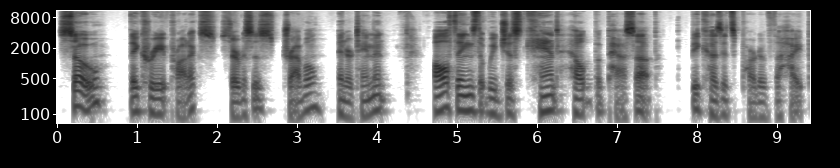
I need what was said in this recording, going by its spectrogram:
So they create products, services, travel, entertainment, all things that we just can't help but pass up because it's part of the hype.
